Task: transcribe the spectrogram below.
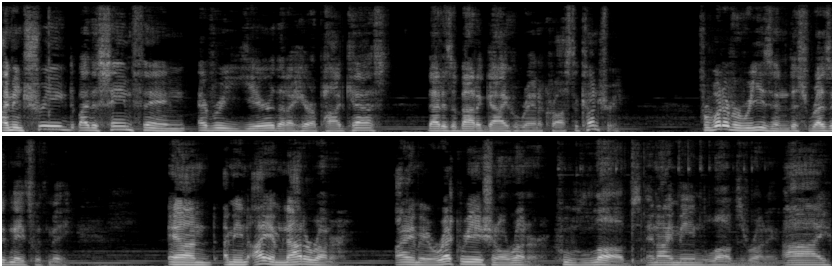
I'm intrigued by the same thing every year that I hear a podcast that is about a guy who ran across the country. For whatever reason, this resonates with me. And I mean, I am not a runner. I am a recreational runner who loves, and I mean loves running. I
